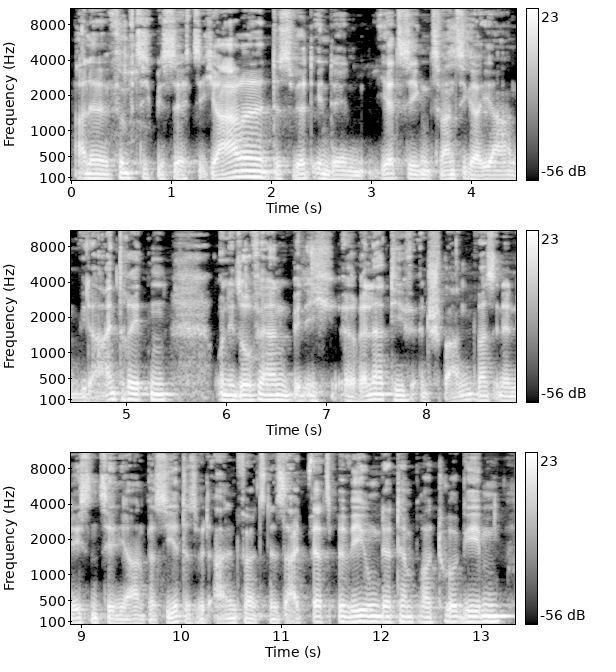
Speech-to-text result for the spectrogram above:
alle 50 bis 60 Jahre. Das wird in den jetzigen 20er Jahren wieder eintreten. Und insofern bin ich äh, relativ entspannt, was in den nächsten zehn Jahren passiert. Das wird allenfalls eine Seitwärtsbewegung der Temperatur geben.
